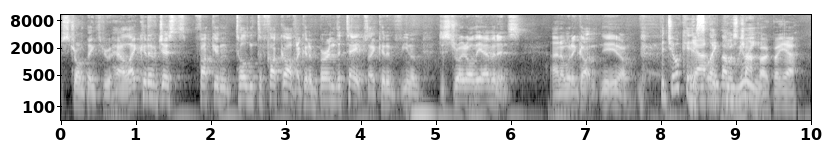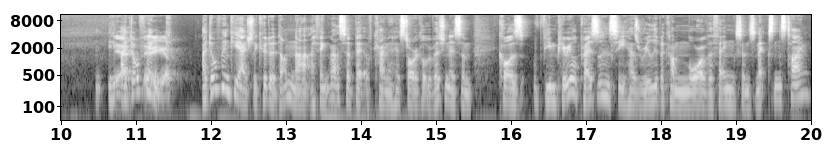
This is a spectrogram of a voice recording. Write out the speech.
stomping through hell. I could have just fucking told him to fuck off. I could have burned the tapes. I could have you know destroyed all the evidence, and I would have gotten you know. The joke is Yeah, I like think that was really, Chapo, but yeah. Yeah, I don't there think. I don't think he actually could have done that. I think that's a bit of kind of historical revisionism because the imperial presidency has really become more of a thing since Nixon's time.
